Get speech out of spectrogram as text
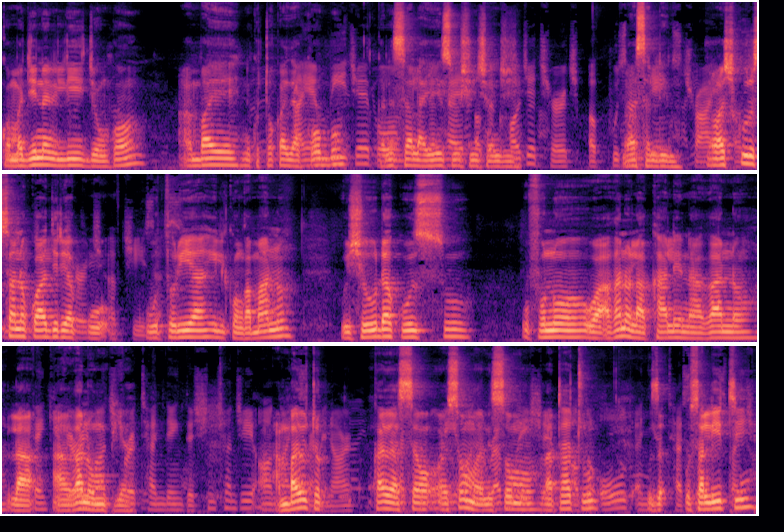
Kwa majina ni Lee Jongho ambaye ni kutoka Yakobo, kanisa la Yesu Shinchanji. Na wasalimu. Nawashukuru sana kwa ajili ya kuhudhuria hili kongamano, ushuhuda kuhusu ufunuo wa Agano la Kale na Agano la Agano Mpya, ambayo tutakayosoma ni somo la tatu, usaliti,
